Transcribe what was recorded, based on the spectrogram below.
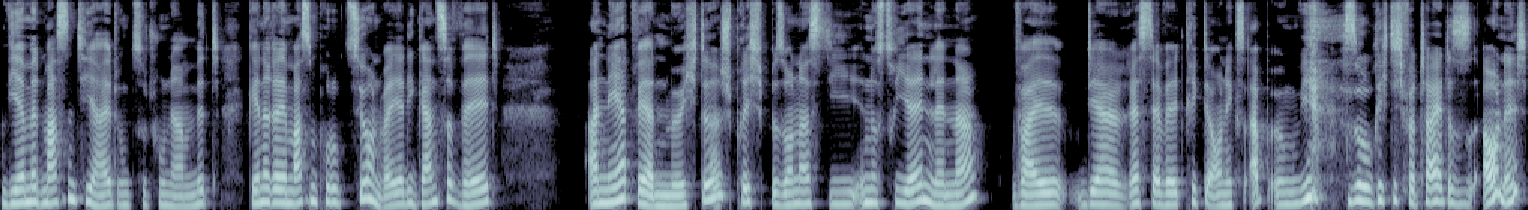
wir mit Massentierhaltung zu tun haben, mit generell Massenproduktion, weil ja die ganze Welt ernährt werden möchte, sprich besonders die industriellen Länder, weil der Rest der Welt kriegt ja auch nichts ab irgendwie, so richtig verteilt ist es auch nicht.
